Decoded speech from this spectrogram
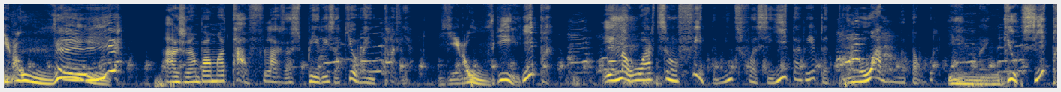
Ianao ve? Aza mba matavy filaza sy be rezaka eo Rainitavy a! Ianao ve hita? Ianao ary tsy mifidy mihitsy fa izay hita rehetra dia nohanina daholo. Inona ingoa tsy hita?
